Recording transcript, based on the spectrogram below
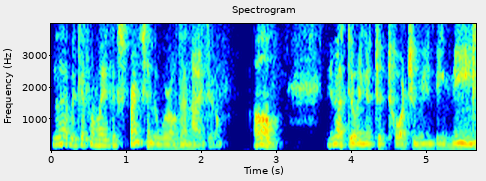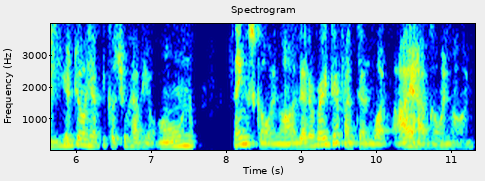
you have a different way of experiencing the world than I do. Oh, you're not doing it to torture me and be mean. You're doing it because you have your own things going on that are very different than what I have going on.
